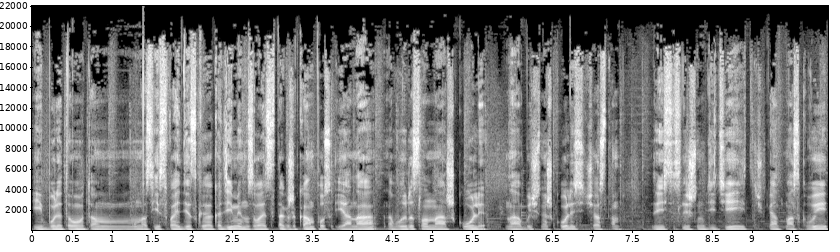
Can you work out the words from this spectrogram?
И более того, там у нас есть своя детская академия, называется также кампус, и она выросла на школе, на обычной школе. Сейчас там 200 с лишним детей, чемпионат Москвы.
